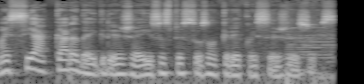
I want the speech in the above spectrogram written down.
Mas se a cara da igreja é isso, as pessoas vão querer conhecer Jesus.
